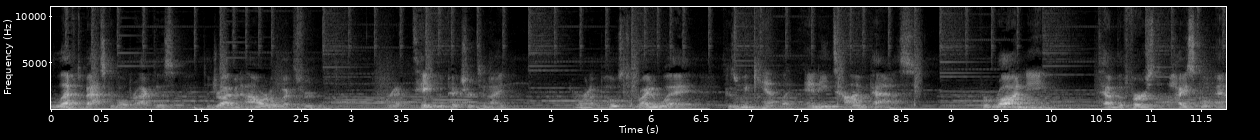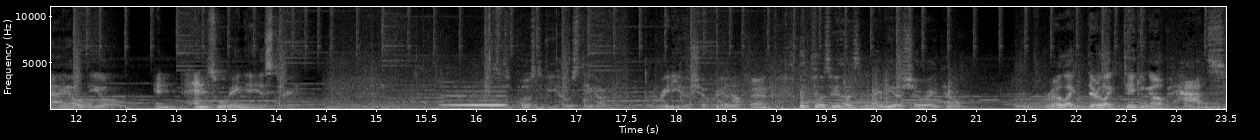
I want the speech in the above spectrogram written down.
left basketball practice to drive an hour to Wexford. We're gonna take the picture tonight and we're gonna post right away because we can't let any time pass for Rodney to have the first high school NIL deal in Pennsylvania history. He's supposed to be hosting a radio show right now. supposed to be hosting a radio show right now. We're like, they're like digging up hats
